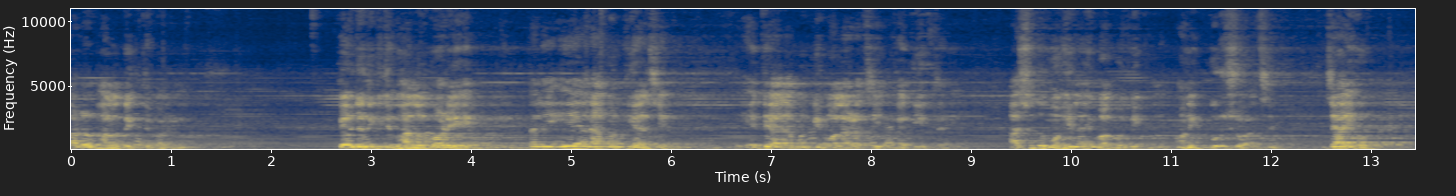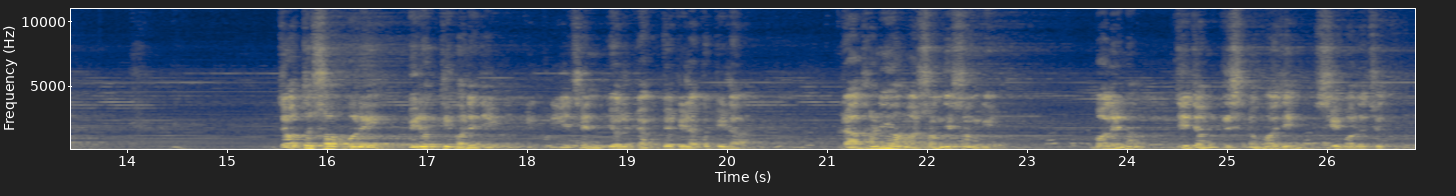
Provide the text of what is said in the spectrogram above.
কারোর ভালো দেখতে পারে না। কেউ যদি কিছু ভালো করে, তাহলে এ আর এমন কি আছে? এতে আর এমন কি বলার আছে ইত্যাদি ইত্যাদি। আর শুধু মহিলাই বা বলি অনেক পুরুষও আছে যাই হোক যত সব বলে বিরক্তি ভরে যে কুড়িয়েছেন জটিলা জটিলা কুটিলা। রাধানীও আমার সঙ্গে সঙ্গে বলে না, যে জন কৃষ্ণ ভজে, সে বলে চতুর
